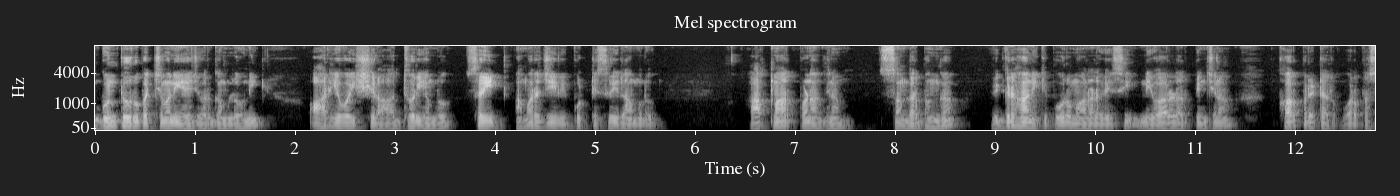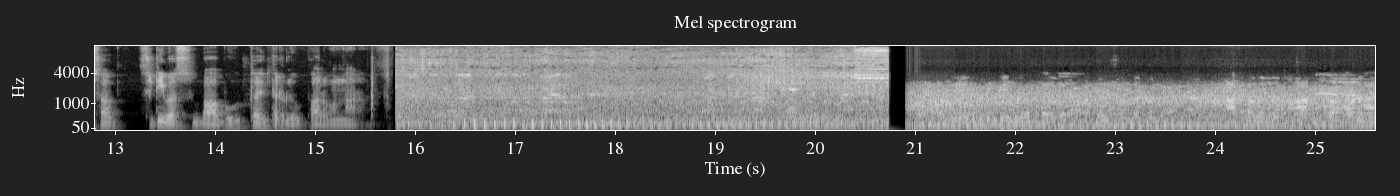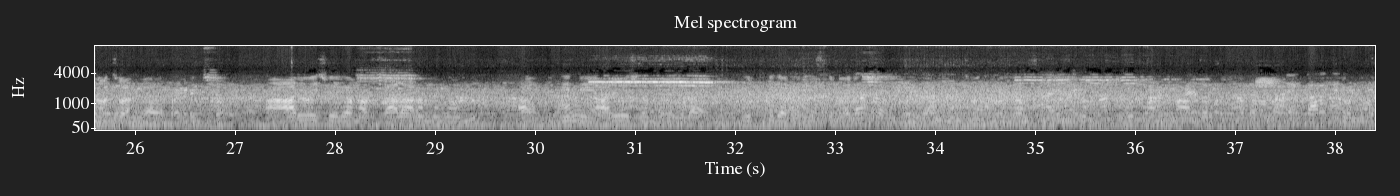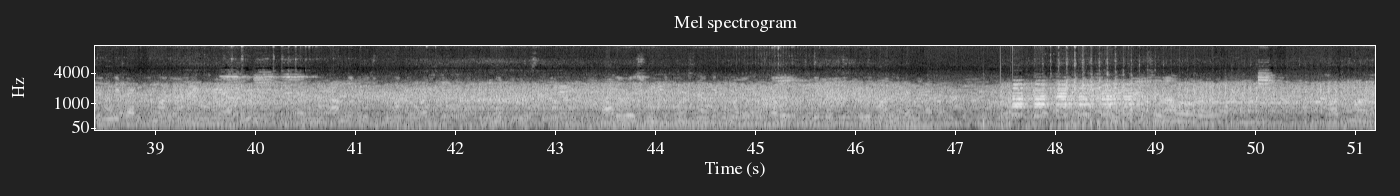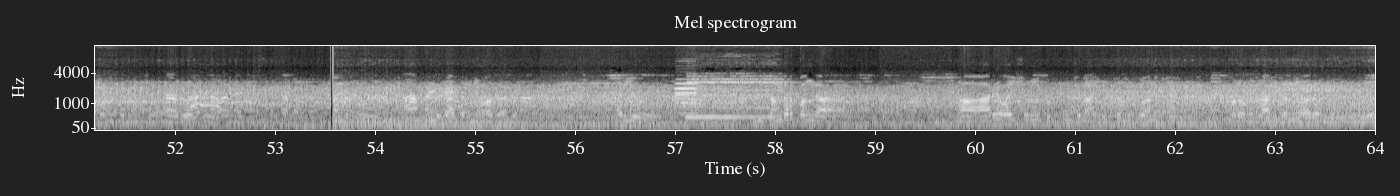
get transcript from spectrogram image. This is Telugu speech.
గుంటూరు పశ్చిమ నియోజకవర్గంలోని ఆర్యవైశ్యుల ఆధ్వర్యంలో శ్రీ అమరజీవి పొట్టి శ్రీరాములు ఆత్మార్పణ దినం సందర్భంగా విగ్రహానికి పూలమాలలు వేసి నివాళులు అర్పించిన corporator Varaprasad city bus Babu తదితరులు పాల్గొన్నారు. పట్టణ దినోత్సవంగా ప్రకటించడం ఆర్యవైశ్యులుగా మాకు చాలా ఆనందంగా ఉంది. దీన్ని ఆర్యవైశ్యులందరూ కూడా పూర్తిగా నిర్వహిస్తున్నారు ఇటువంటి దాన్ని మంచి మంచి ప్రోగ్రామ్స్ ప్రభుత్వానికి మా అందరి. ఇటువంటి మరిన్ని కార్యక్రమాలు అనేవి చేయాలని ఆంధ్రప్రదేశ్ ప్రభుత్వం వారికి విజ్ఞప్తి చేస్తున్నాను ఆర్యవైశ్యులు గుర్తించినందుకు మరి ఒకసారి ప్రభుత్వానికి ధన్యవాదాలు ఆత్మార్పణ ధన్యవాదాలు. మరియు ఈ సందర్భంగా నా ఆర్యవైశ్యులను గుర్తించిన ఈ ప్రభుత్వానికి మరొకసారి ధన్యవాదాలు. తెలుపుతున్నాను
